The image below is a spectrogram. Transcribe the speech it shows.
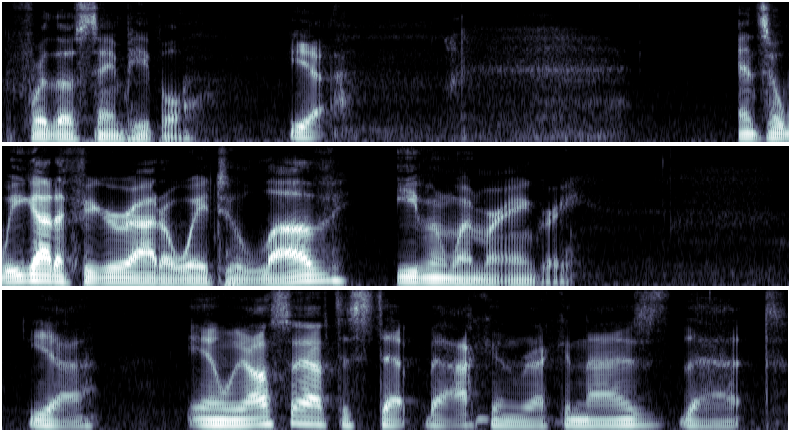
for those same people. Yeah. And so we got to figure out a way to love even when we're angry. Yeah. And we also have to step back and recognize that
